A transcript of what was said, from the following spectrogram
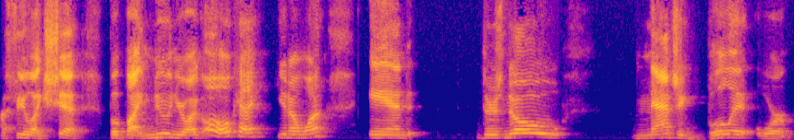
I feel like shit. But by noon, you're like, oh, okay, you know what? And there's no magic bullet or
